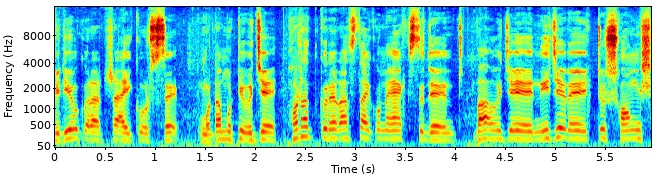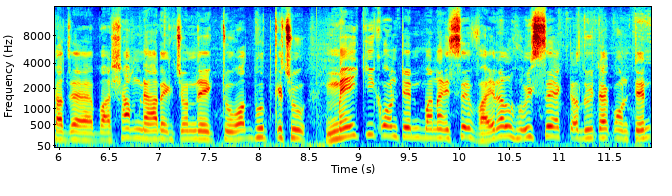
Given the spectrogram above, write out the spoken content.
ভিডিও করার ট্রাই করছে। মোটামুটি ওই যে হঠাৎ করে রাস্তায় কোনো অ্যাক্সিডেন্ট বা ওই যে নিজের একটু সং সাজায় বা সামনে আরেকজনের একটু অদ্ভুত কিছু মেইকি কন্টেন্ট বানাইছে ভাইরাল হইছে একটা দুইটা কন্টেন্ট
